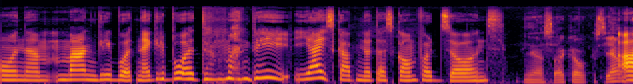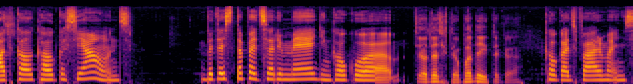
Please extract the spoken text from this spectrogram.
Un um, man gribot, negribot, man bija jāizkāpj no tās komforta zonas. Jā, sāk kaut kas jauns. Atkal kaut kas jauns. Bet es tāpēc arī mēģinu kaut ko, Tu jau teici, ka tev patīk. Kā. kaut kādas pārmaiņas.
